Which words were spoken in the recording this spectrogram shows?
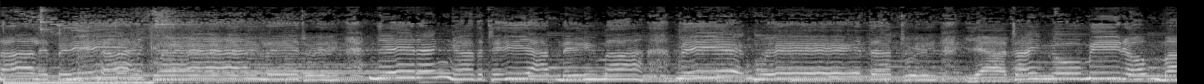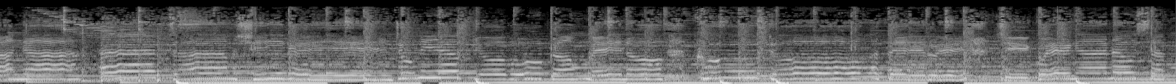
နားလေပေးလိုက်ခဲလေးတွေနေတိုင်းငါတတိယနေမှာမင်းရဲ့ငွေသက်တွေရာတိုင်းကိုမီတော့မှငါအတမရှိခဲ့ရင်ဒုနီယာပြောဖို့ကောင်းမယ်နော်ခုတော့အသေးတွေခြေခွဲငါနောက်ဆက်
